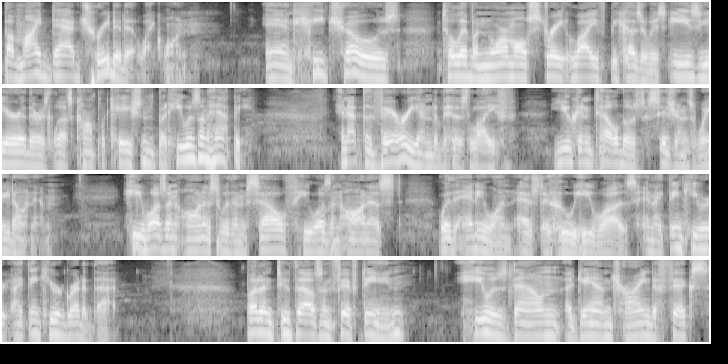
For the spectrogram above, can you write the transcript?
but my dad treated it like one. And he chose to live a normal, straight life because it was easier, there's less complications, but he was unhappy. And at the very end of his life, you can tell those decisions weighed on him. He wasn't honest with himself, he wasn't honest with anyone as to who he was, and I think he re- I think he regretted that. But in 2015, he was down again trying to fix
